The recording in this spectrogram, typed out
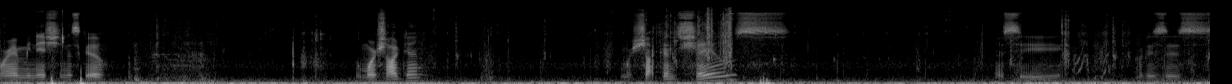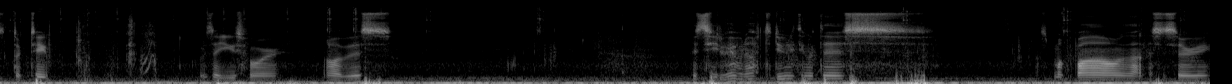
More ammunition, let's go. More shotgun? More shotgun shells? Let's see. What is this? Duct tape? What is that used for? Oh, this. Let's see, do we have enough to do anything with this? Smoke bomb, not necessary.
